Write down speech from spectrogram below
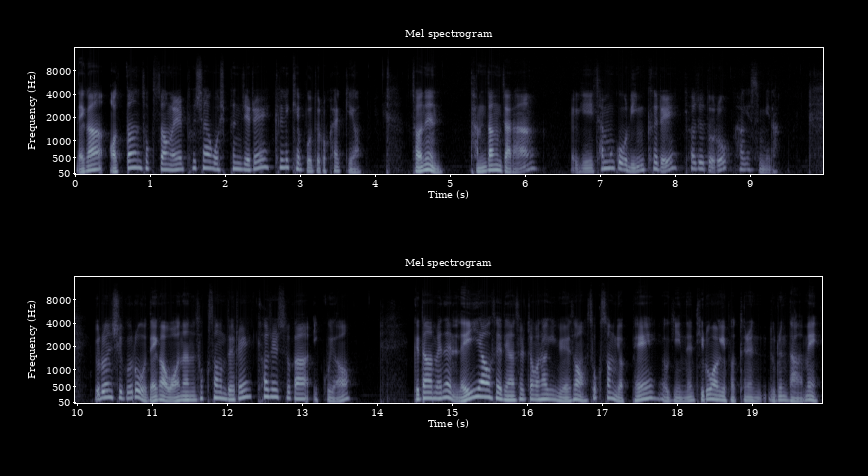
내가 어떤 속성을 표시하고 싶은지를 클릭해 보도록 할게요. 저는 담당자랑 여기 참고 링크를 켜주도록 하겠습니다. 이런 식으로 내가 원하는 속성들을 켜줄 수가 있고요. 그 다음에는 레이아웃에 대한 설정을 하기 위해서 속성 옆에 여기 있는 뒤로 가기 버튼을 누른 다음에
